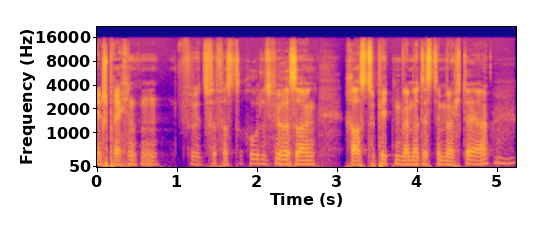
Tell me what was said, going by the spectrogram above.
entsprechenden, fast Rudelsführer sagen, rauszupicken, wenn man das denn möchte, ja. Mhm.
